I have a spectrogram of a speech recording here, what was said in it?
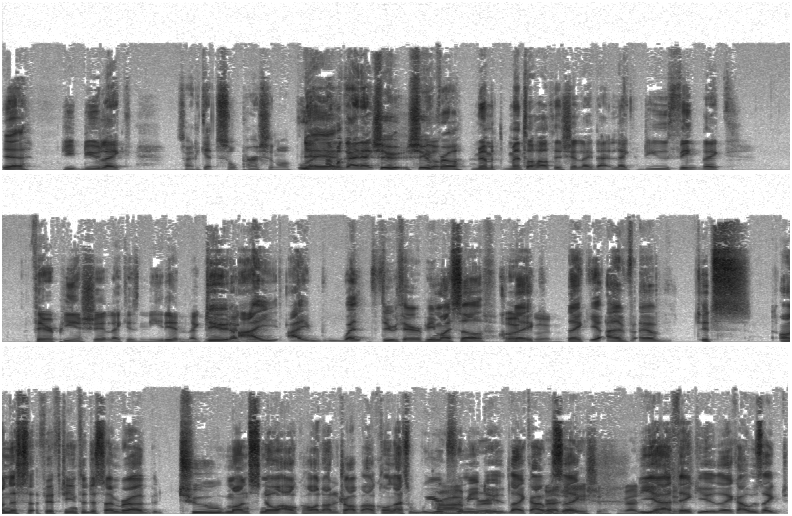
yeah, you, do you like? Sorry to get so personal. Yeah, yeah. I'm a guy that Shoot, shoot, bro. men- mental health and shit like that. Like, do you think like therapy and shit like is needed? Like, dude like, i i went through therapy myself Good, like good. like yeah i've, I've it's on the 15th of december i've two months no alcohol not a drop of alcohol and that's weird for me dude like i was like Congratulations, yeah thank you like i was like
